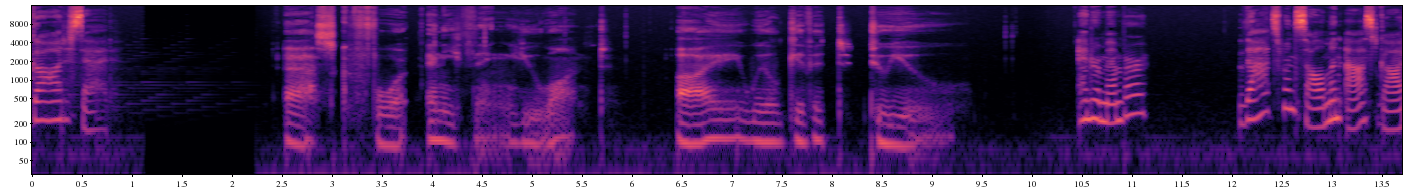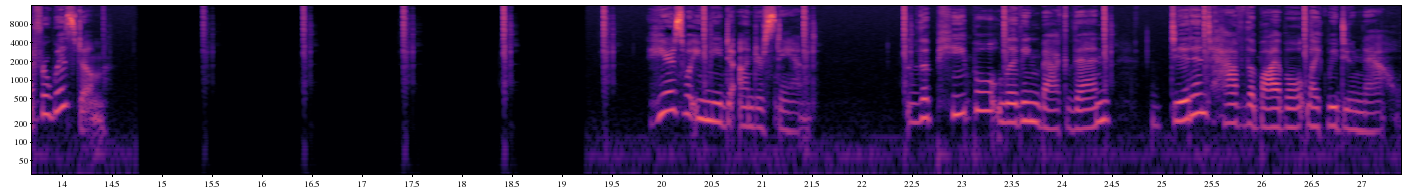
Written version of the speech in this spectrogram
God said, Ask for anything you want. I will give it to you. And remember, that's when Solomon asked God for wisdom. Here's what you need to understand the people living back then didn't have the Bible like we do now.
